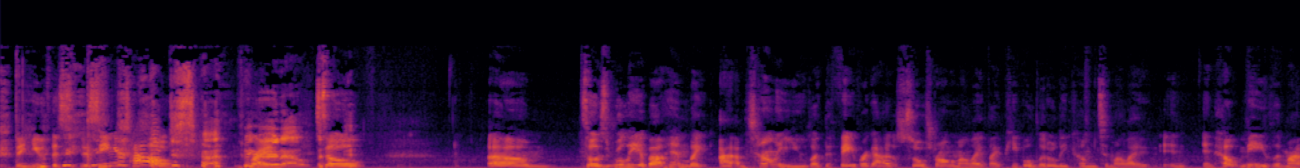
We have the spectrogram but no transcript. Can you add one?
the youth, the, the seniors. How? I'm just trying to figure right. it out. So, um. So it's really about him. Like I, am telling you, like the favor God is so strong in my life. Like people literally come to my life and, and help me. Like my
